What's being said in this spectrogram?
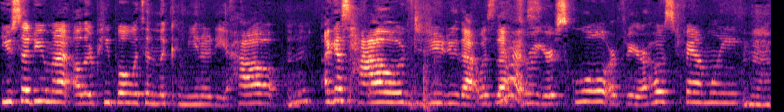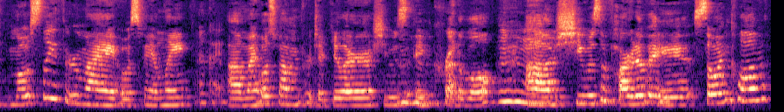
you said you met other people within the community. How, mm-hmm. I guess, how did you do that? Was that yes. through your school or through your host family? Mm-hmm. Mostly through my host family. Okay. Um, my host mom in particular, she was mm-hmm. incredible. Mm-hmm. Um, she was a part of a sewing club.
